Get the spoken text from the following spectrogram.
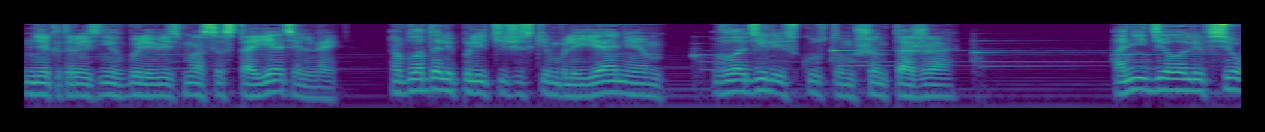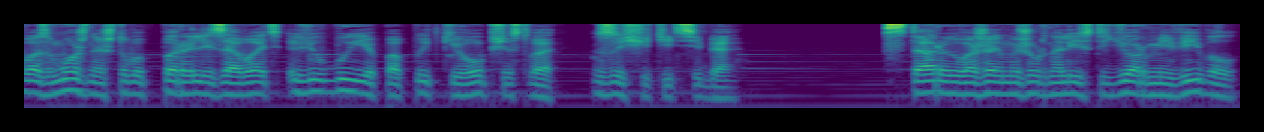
Некоторые из них были весьма состоятельны, обладали политическим влиянием, владели искусством шантажа. Они делали все возможное, чтобы парализовать любые попытки общества защитить себя. Старый уважаемый журналист Йорми Вибл,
